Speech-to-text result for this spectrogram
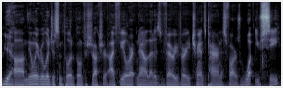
Yeah. Um, the only religious and political infrastructure I feel right now that is very very transparent as far as what you see,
